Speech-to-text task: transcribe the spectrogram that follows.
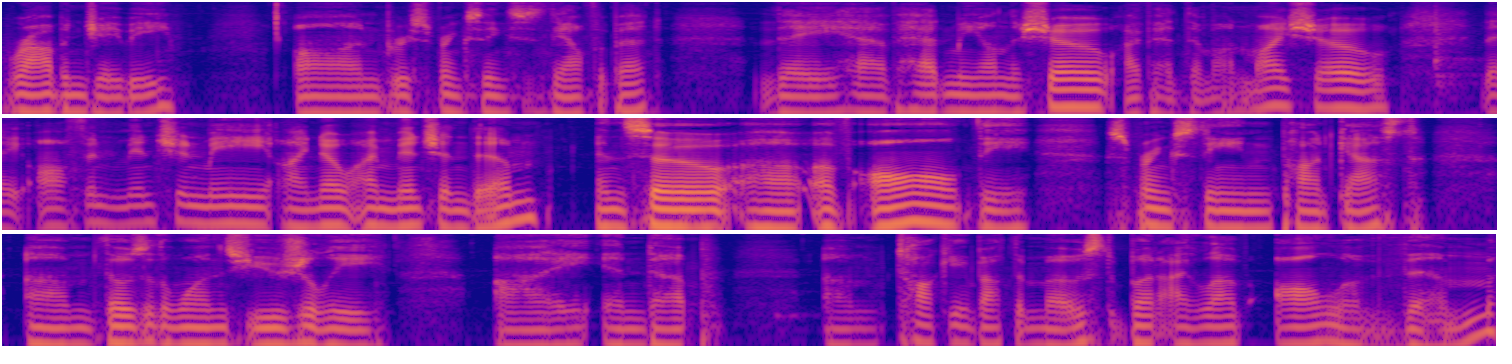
Rob and JB on Bruce Springsteen's The Alphabet. They have had me on the show. I've had them on my show. They often mention me. I know I mentioned them. And so, uh, of all the Springsteen podcasts, um, those are the ones usually I end up um, talking about the most, but I love all of them.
